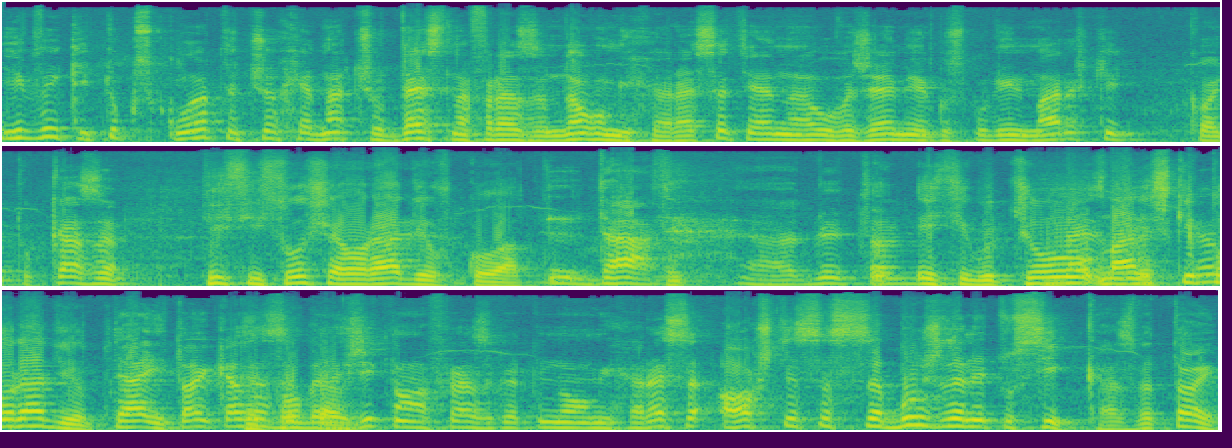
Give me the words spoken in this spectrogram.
идвайки тук с колата, чух една чудесна фраза, много ми хареса. Тя е на уважаемия господин Марешки, който каза... Ти си слушал радио в колата. Да. И, си го чул Марешки по радиото. Да, и той каза Какво забележителна фраза, която много ми хареса. Още с събуждането си, казва той,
